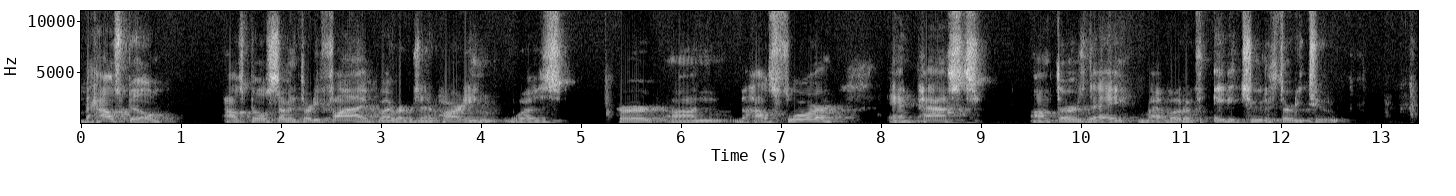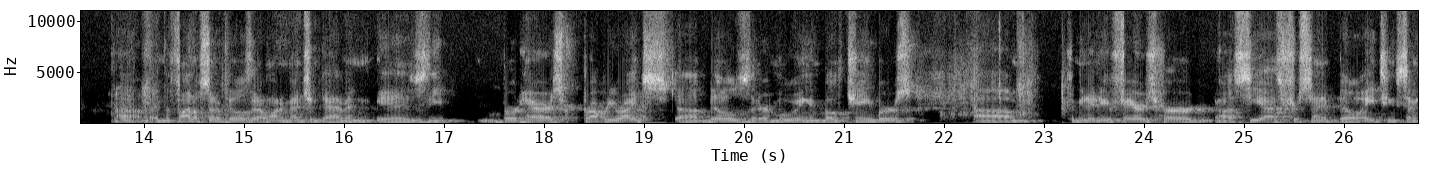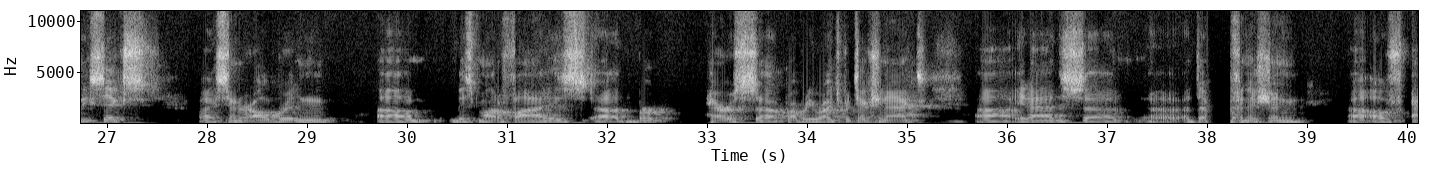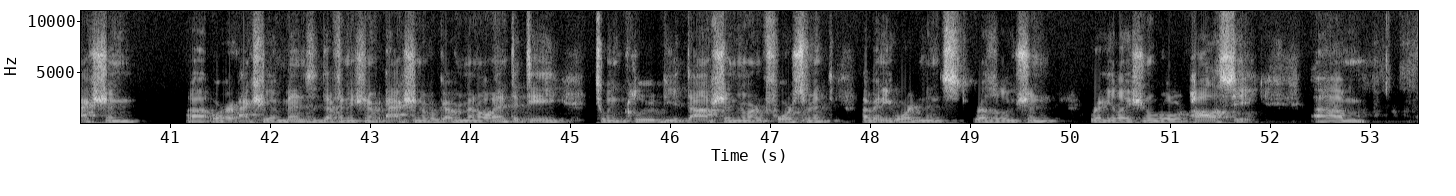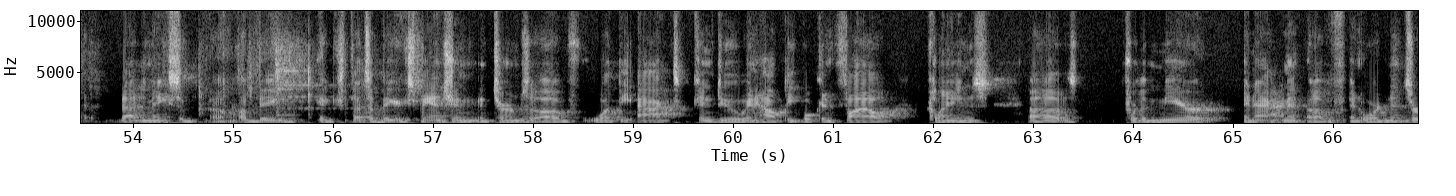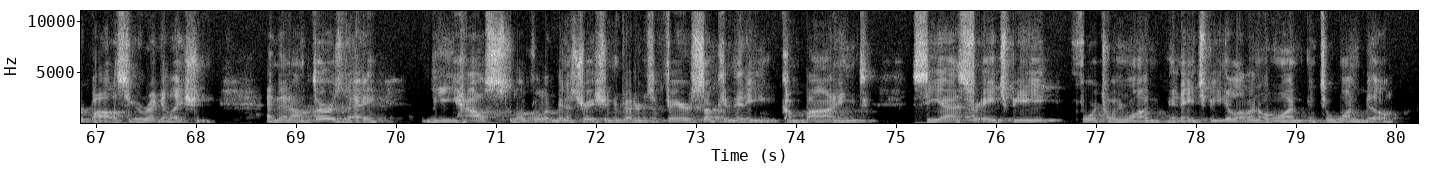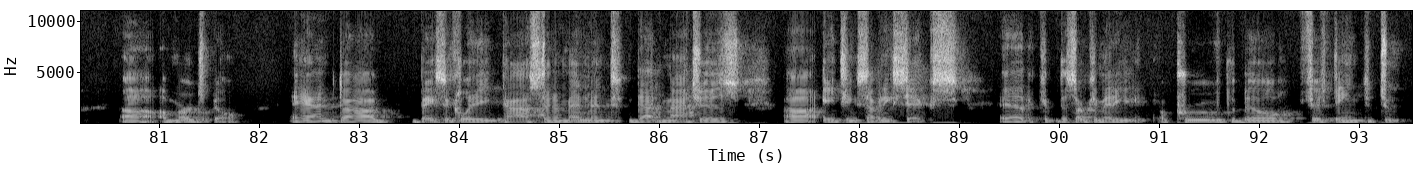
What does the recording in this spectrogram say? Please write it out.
the House bill, House Bill 735 by Representative Harding, was heard on the House floor and passed on Thursday by a vote of 82 to 32. Um, and the final set of bills that I want to mention, Davin, is the Bert Harris property rights uh, bills that are moving in both chambers. Um, Community Affairs heard uh, CS for Senate Bill 1876 by Senator Albritton. Um, this modifies uh, the Bert Harris uh, Property Rights Protection Act. Uh, it adds uh, uh, a definition of action or actually amends the definition of action of a governmental entity to include the adoption or enforcement of any ordinance, resolution, regulation, rule, or policy. Um, that makes a, a, big that's a big expansion in terms of what the act can do and how people can file claims uh, for the mere enactment of an ordinance or policy or regulation. And then on Thursday, the House Local Administration and Veterans Affairs Subcommittee combined CS for HB 421 and HB 1101 into one bill, uh, a merged bill, and uh, basically passed an amendment that matches uh, 1876. Uh, the, the, subcommittee approved the bill 15 to 2.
